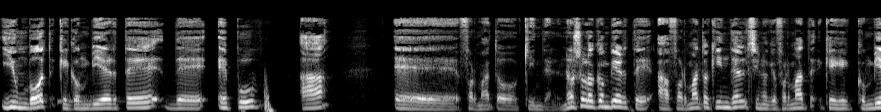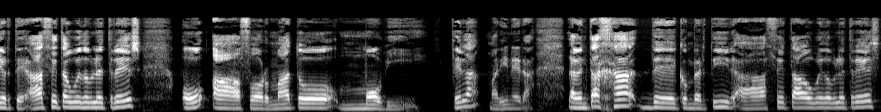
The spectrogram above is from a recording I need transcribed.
y un bot que convierte de EPUB a eh, formato Kindle. No solo convierte a formato Kindle, sino que, que convierte a ZW3 o a formato MOBI. Tela marinera. La ventaja de convertir a ZW3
